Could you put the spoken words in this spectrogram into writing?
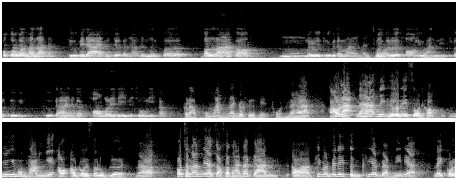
ปรากฏว่าธนบัตรน่ะถือไม่ได้เพราะเจอปัญหาเรื่องเงินเฟ้อดอลลาร์ก็อืมไม่รู้จะถือไปทำไมไม่ชัวร์มันก็เหลือทองอยู่อันหนึงที่เขาถือถือได้นะครับ ทองก็เลยดีในช่วงนี้ครับครับผมอะอืมนั่นก็คือเหตุผลนะฮะเอาล่ะนะฮะนี่คือในส่วนของอย่างนี้ผมถามอย่างนี้เอาเอาโดยสรุปเลยนะฮะ เพราะฉะนั้นเนี่ยจากสถานการณ์ที่มันไม่ได้ตึงเครียดแบบนี้เนี่ยในกล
